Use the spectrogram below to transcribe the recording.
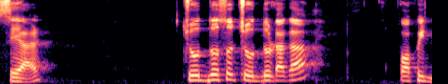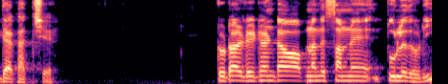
শেয়ার চোদ্দোশো চোদ্দ টাকা প্রফিট দেখাচ্ছে। টোটাল রিটার্নটাও আপনাদের সামনে তুলে ধরি।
